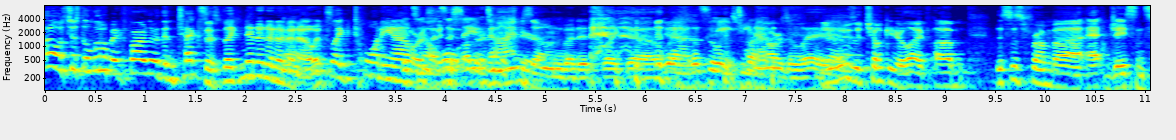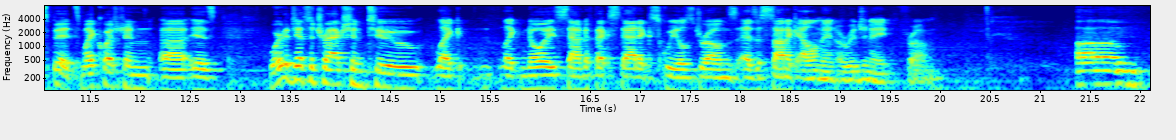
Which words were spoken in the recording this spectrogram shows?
oh, it's just a little bit farther than Texas. Like, no, no, no, no, no, no. It's like 20 hours. It's, It's the same time zone, but it's like uh, Yeah, that's the worst 18 part. hours away. You lose a chunk of your life. Um, this is from uh, at Jason Spitz. My question uh, is, where did Jeff's attraction to like like noise, sound effects, static, squeals, drones as a sonic element originate from? Um,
